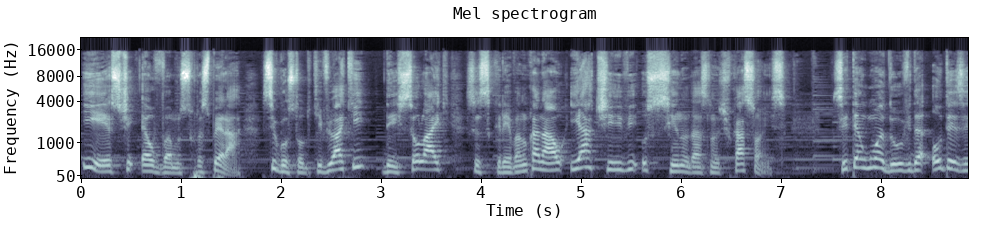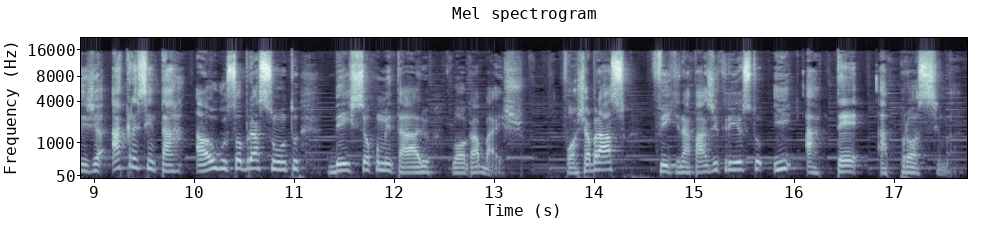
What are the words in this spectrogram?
e este é o Vamos Prosperar. Se gostou do que viu aqui, deixe seu like, se inscreva no canal e ative o sino das notificações. Se tem alguma dúvida ou deseja acrescentar algo sobre o assunto, deixe seu comentário logo abaixo. Forte abraço, fique na paz de Cristo e até a próxima!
